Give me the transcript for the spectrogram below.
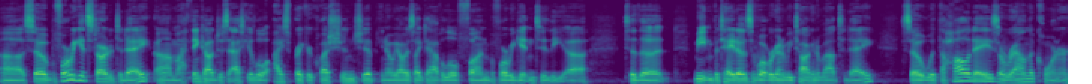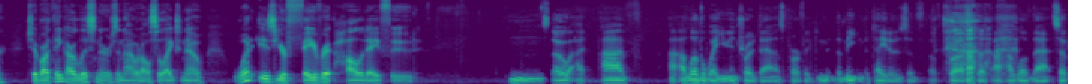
Uh, so before we get started today, um, I think I'll just ask you a little icebreaker question, Chip. You know, we always like to have a little fun before we get into the uh, to the meat and potatoes of what we're going to be talking about today. So with the holidays around the corner, Chip, I think our listeners and I would also like to know what is your favorite holiday food? Hmm, so I, I've I love the way you introed that. That's perfect. The meat and potatoes of, of trust, but I, I, love that. So,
